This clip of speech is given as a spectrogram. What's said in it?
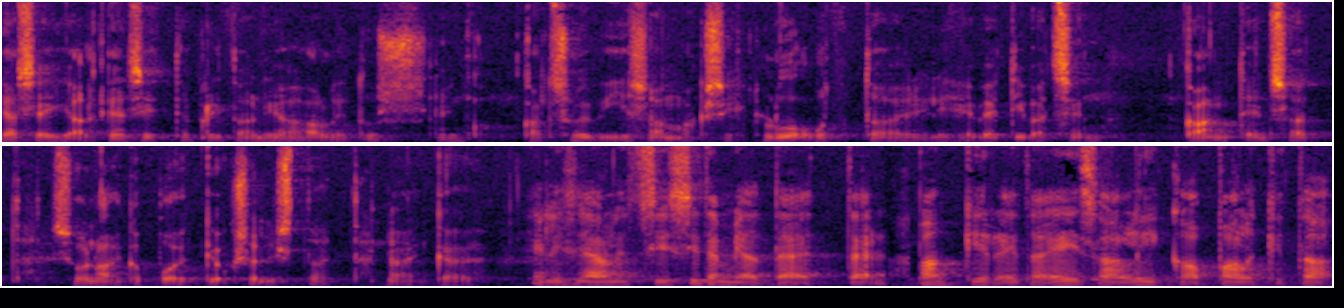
Ja sen jälkeen sitten Britannian hallitus niin katsoi viisaammaksi luovuttaa, eli he vetivät sen kantensa, että se on aika poikkeuksellista, että näin käy. Eli sä olit siis sitä mieltä, että pankkireita ei saa liikaa palkita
